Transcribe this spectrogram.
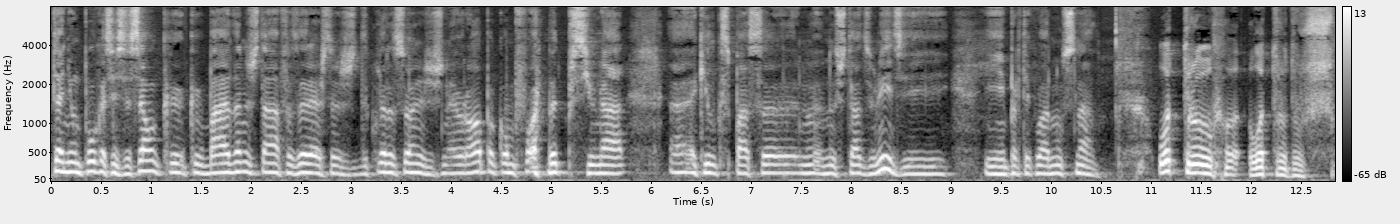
tenho um pouco a sensação que, que Biden está a fazer estas declarações na Europa como forma de pressionar uh, aquilo que se passa no, nos Estados Unidos e, e, em particular, no Senado. Outro, outro dos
